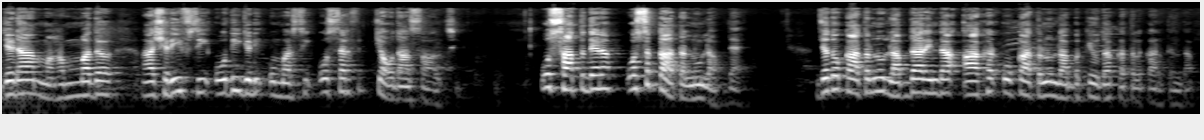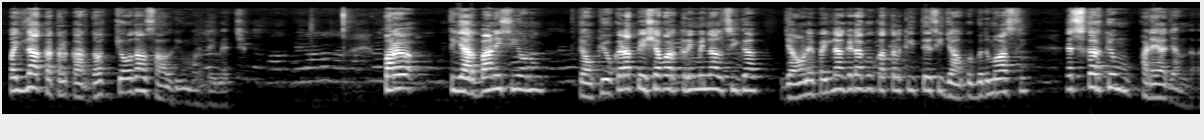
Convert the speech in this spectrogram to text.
ਜਿਹੜਾ ਮੁਹੰਮਦ ਸ਼ਰੀਫ ਸੀ, ਉਹਦੀ ਜਿਹੜੀ ਉਮਰ ਸੀ, ਉਹ ਸਿਰਫ 14 ਸਾਲ ਸੀ। ਉਹ 7 ਦਿਨ ਉਸ ਕਾਤਲ ਨੂੰ ਲੱਭਦਾ ਜਦੋਂ ਕਾਤਲ ਨੂੰ ਲੱਭਦਾ ਰਹਿੰਦਾ, ਆਖਰ ਉਹ ਕਾਤਲ ਨੂੰ ਲੱਭ ਕੇ ਉਹਦਾ ਕਤਲ ਕਰ ਦਿੰਦਾ। ਪਹਿਲਾ ਕਤਲ ਕਰਦਾ ਉਹ 14 ਸਾਲ ਦੀ ਉਮਰ ਦੇ ਵਿੱਚ। ਪਰ ਤਜਰਬਾ ਨਹੀਂ ਸੀ ਉਹਨੂੰ, ਕਿਉਂਕਿ ਉਹ ਕਿਹੜਾ ਪੇਸ਼ਾਵਰ ਕ੍ਰਿਮੀਨਲ ਸੀਗਾ, ਜਾਂ ਉਹਨੇ ਪਹਿਲਾਂ ਕਿਹੜਾ ਕੋਈ ਕਤਲ ਕੀਤੇ ਸੀ, ਜਾਂ ਕੋਈ ਬਦਮਾਸ਼ ਸੀ, ਇਸ ਕਰਕੇ ਉਹ ਫੜਿਆ ਜਾਂਦਾ।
